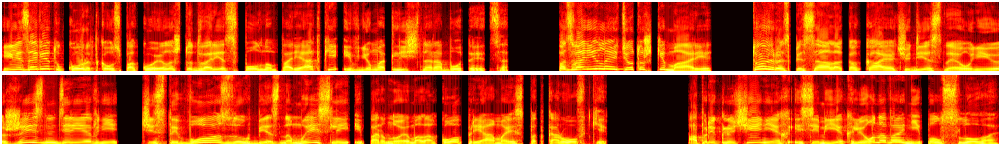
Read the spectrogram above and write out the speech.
Елизавету коротко успокоила, что дворец в полном порядке и в нем отлично работается. Позвонила и тетушке Маре, той расписала, какая чудесная у нее жизнь в деревне, чистый воздух, бездна мыслей и парное молоко прямо из-под коровки. О приключениях и семье Кленова ни полслова.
